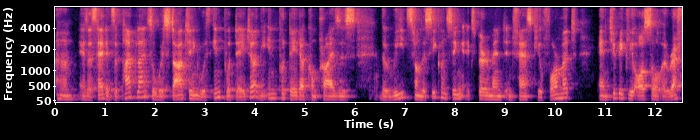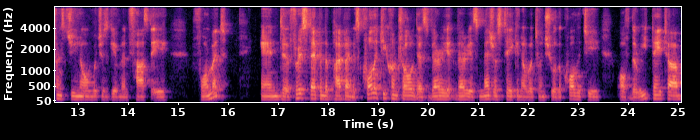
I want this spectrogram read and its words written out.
Um, as I said, it's a pipeline. So we're starting with input data. The input data comprises the reads from the sequencing experiment in FASTQ format, and typically also a reference genome, which is given in FASTA format. And uh, first step in the pipeline is quality control. There's very various measures taken in order to ensure the quality of the read data.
